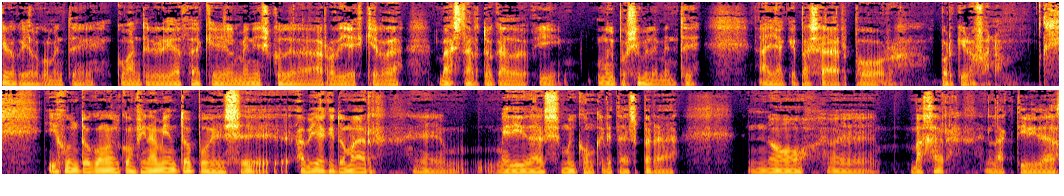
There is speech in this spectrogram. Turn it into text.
creo que ya lo comenté con anterioridad a que el menisco de la rodilla izquierda va a estar tocado y muy posiblemente haya que pasar por, por quirófano. Y junto con el confinamiento, pues eh, había que tomar eh, medidas muy concretas para no eh, bajar la actividad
